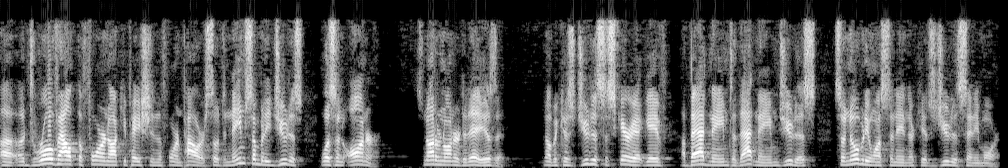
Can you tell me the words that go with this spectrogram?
uh, uh, drove out the foreign occupation and the foreign powers. So to name somebody Judas was an honor. It's not an honor today, is it? No, because Judas Iscariot gave a bad name to that name, Judas, so nobody wants to name their kids Judas anymore.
